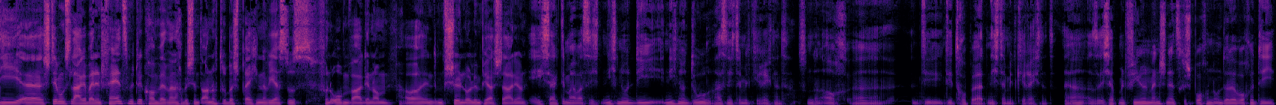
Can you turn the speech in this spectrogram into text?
die äh, Stimmungslage bei den Fans mitbekommen, werden wir nachher bestimmt auch noch drüber sprechen. Wie hast du es von oben wahrgenommen, aber in dem schönen Olympiastadion? Ich sag dir mal was, ich, nicht nur die, nicht nur du hast nicht damit gerechnet, sondern auch äh, die, die Truppe hat nicht damit gerechnet. Ja? Also ich habe mit vielen Menschen jetzt gesprochen unter der Woche, die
